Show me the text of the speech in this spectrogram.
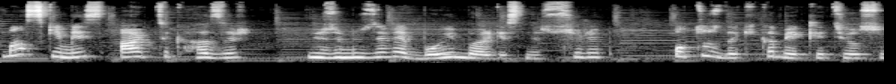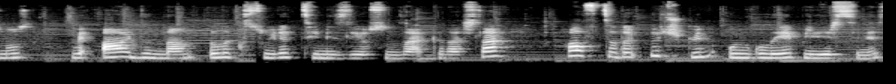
Maskemiz artık hazır. Yüzümüze ve boyun bölgesine sürüp 30 dakika bekletiyorsunuz ve ardından ılık suyla temizliyorsunuz arkadaşlar. Haftada 3 gün uygulayabilirsiniz.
